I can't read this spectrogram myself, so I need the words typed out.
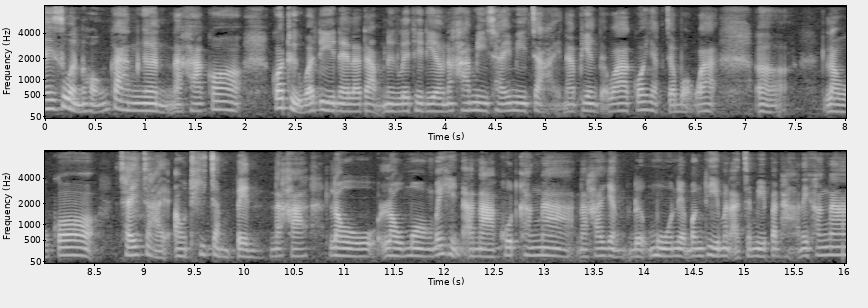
ในส่วนของการเงินนะคะก็ก็ถือว่าดีในระดับหนึ่งเลยทีเดียวนะคะ มีใช้มีจ่ายนะเพียงแต่ว่าก็อยากจะบอกว่า เราก็ใช้จ่ายเอาที่จำเป็นนะคะ เราเรามองไม่เห็นอนาคตข้างหน้านะคะ อย่างเดอะมูนเนี่ยบางทีมันอาจจะมีปัญหาในข้างหน้า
